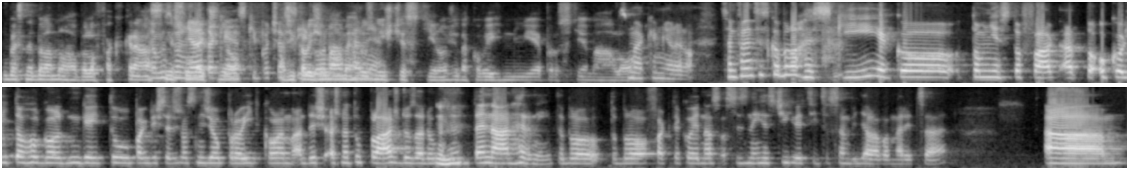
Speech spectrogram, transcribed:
vůbec nebyla mlha, bylo fakt krásně no, slunečno. Měli taky hezký počasí, a říkali, že máme hrozný štěstí, no, že takových dní je prostě málo. Jsme taky měli, no. San Francisco bylo hezký, jako to město fakt a to okolí toho Golden Gateu, pak když se vlastně že projít kolem a jdeš až na tu pláž dozadu, mm-hmm. to je nádherný. To bylo, to bylo fakt jako jedna z asi z nejhezčích věcí, co jsem viděla v Americe. A,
